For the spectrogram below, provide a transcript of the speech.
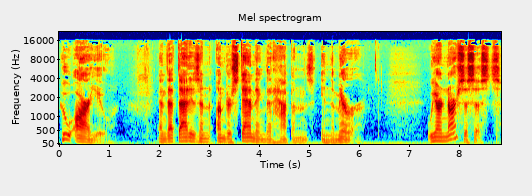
Who are you? And that that is an understanding that happens in the mirror. We are narcissists,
